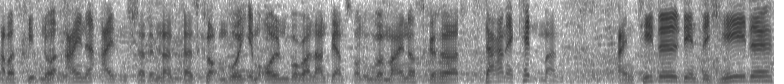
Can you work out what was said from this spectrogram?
Aber es gibt nur eine Eisenstadt im Landkreis Kloppenburg, im Oldenburger Land. Wir haben es von Uwe Meiners gehört. Daran erkennt man, ein Titel, den sich jede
